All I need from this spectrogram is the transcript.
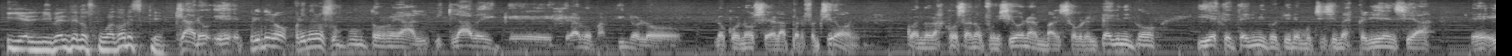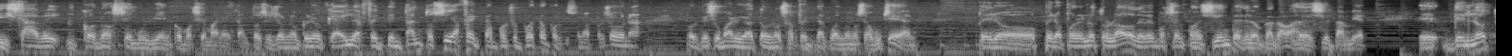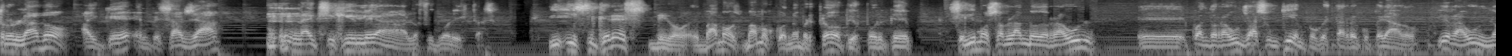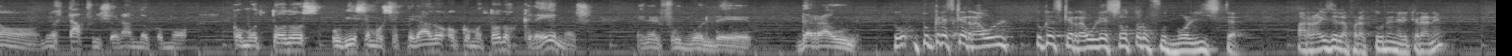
¿Y el nivel de los jugadores qué? Claro, eh, primero, primero es un punto real y clave que Gerardo Martino lo, lo conoce a la perfección. Cuando las cosas no funcionan van sobre el técnico y este técnico tiene muchísima experiencia eh, y sabe y conoce muy bien cómo se maneja. Entonces yo no creo que a él le afecten tanto. Sí afectan, por supuesto, porque es una persona, porque su barrio a todos nos afecta cuando nos abuchean pero, pero por el otro lado debemos ser conscientes de lo que acabas de decir también. Eh, del otro lado hay que empezar ya a exigirle a los futbolistas. Y, si querés, digo, vamos, vamos con nombres propios, porque seguimos hablando de Raúl eh, cuando Raúl ya hace un tiempo que está recuperado y Raúl no, no está funcionando como, como todos hubiésemos esperado o como todos creemos en el fútbol de, de Raúl. ¿Tú, crees que Raúl, ¿Tú crees que Raúl es otro futbolista a raíz de la fractura en el cráneo?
